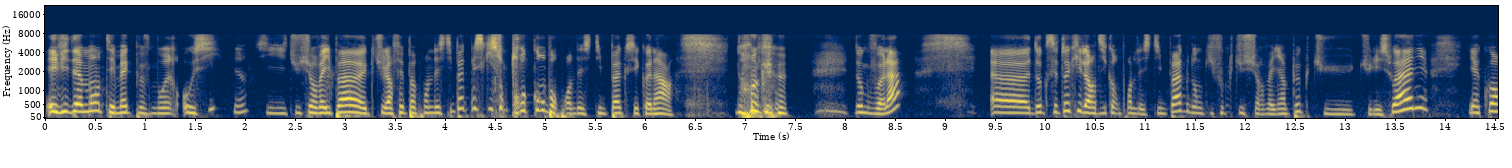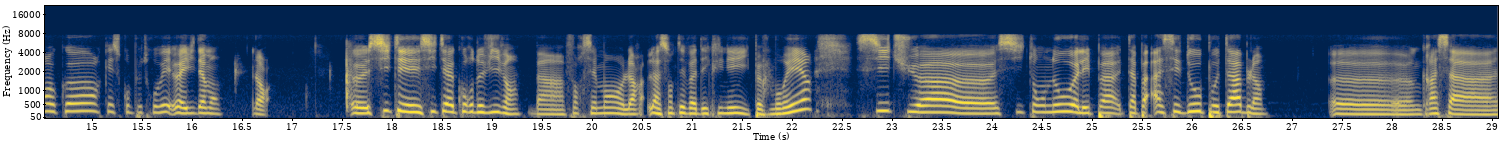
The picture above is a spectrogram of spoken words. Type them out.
Évidemment, tes mecs peuvent mourir aussi hein, si tu surveilles pas et que tu leur fais pas prendre des steam packs, parce qu'ils sont trop cons pour prendre des steam packs, ces connards. Donc, euh, donc voilà. Euh, donc c'est toi qui leur dis quand prendre les steam packs, donc il faut que tu surveilles un peu, que tu, tu les soignes. Il y a quoi encore? Qu'est-ce qu'on peut trouver? Ouais, Évidemment. Alors, euh, si tu es, si t'es à court de vivre, ben forcément la, la santé va décliner, ils peuvent mourir. Si tu as, euh, si ton eau, elle est pas, t'as pas assez d'eau potable, euh, grâce à,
